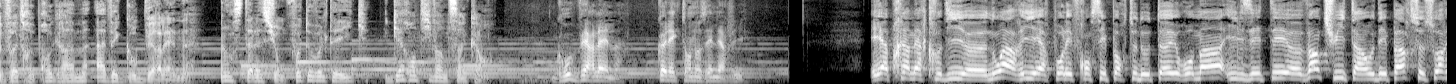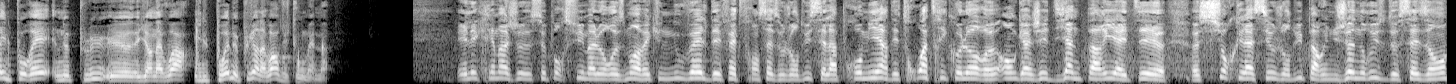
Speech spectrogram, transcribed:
Votre programme avec Groupe Verlaine. Installation photovoltaïque garantie 25 ans. Groupe Verlaine, connectons nos énergies. Et après un mercredi euh, noir hier pour les Français porte d'Auteuil, Romain, ils étaient 28 euh, hein, au départ. Ce soir, il pourrait ne plus euh, y en avoir, il pourrait ne plus y en avoir du tout même. Et l'écrémage se poursuit malheureusement avec une nouvelle défaite française aujourd'hui. C'est la première des trois tricolores euh, engagés. Diane Paris a été euh, surclassée aujourd'hui par une jeune russe de 16 ans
